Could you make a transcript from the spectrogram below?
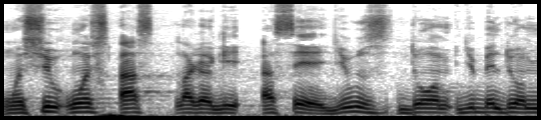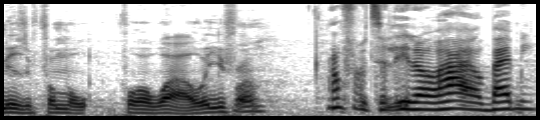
once you once I like I, get, I said, you was doing you've been doing music for for a while. Where you from? I'm from Toledo, Ohio, baby.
